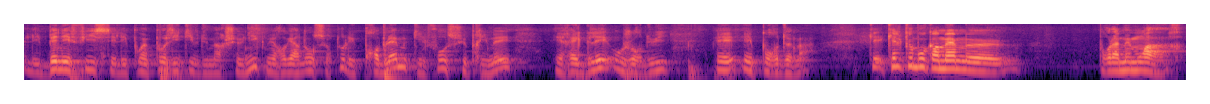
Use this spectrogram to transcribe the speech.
les bénéfices et les points positifs du marché unique, mais regardons surtout les problèmes qu'il faut supprimer et régler aujourd'hui et, pour demain. Quelques mots quand même euh, pour la mémoire,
